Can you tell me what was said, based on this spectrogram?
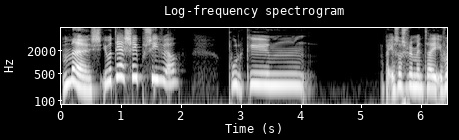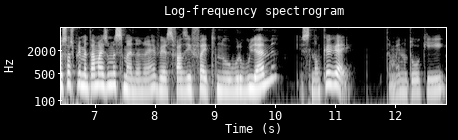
Mas eu até achei possível. Porque. Hum, eu só experimentei. Eu vou só experimentar mais uma semana, não é? Ver se faz efeito no borbulhame. Se não caguei. Também não estou aqui.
